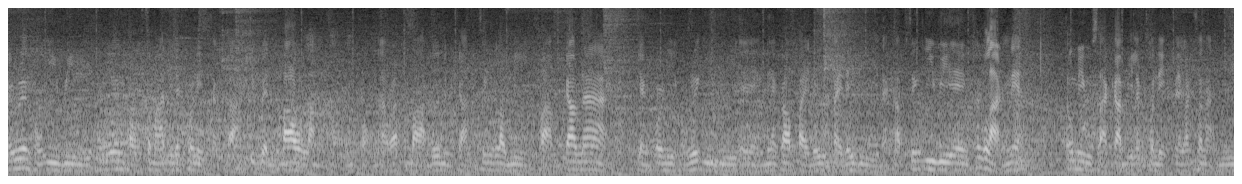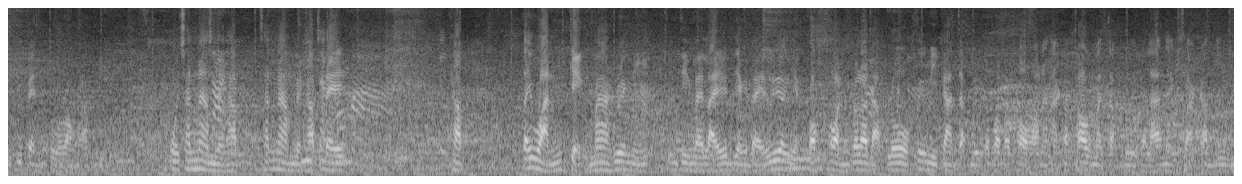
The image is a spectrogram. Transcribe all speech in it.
ทั้งเรื่องของ EV ทั้งเรื่องของสมาร์ทอิเล็กทรอนิกส์ต่างๆ ที่เป็นเป้าหลักของของรัฐบาลด้วยเหมือนกัน ซึ่งเรามีความก้าวหน้าอย่างกรณีของเรื่อง EV เองเนี่ยก็ไปได้ไปได้ดีนะครับ ซึ่ง EV เองข้างหลังเนี่ยต้องมีอุตสาหกรรมอิเล็กทรอนิกส์ในลักษณะนี้ที่เป็นตัวรองรับ โอ้ชั้นนำเลยครับชั้นนำเลยครับที่ในจะเข้ามาเป็นครับไต้หวันเก่งมากเรื่องนี้ จริงๆ หลาย ๆ อย่างหลายเรื่องอย่างป๊อปคอนก็ระดับโลก ซึ่งมีการจับมือกับปตทนะฮะก็เข้ามาจับมือกันแล้วในอุตสาหกรรม EV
